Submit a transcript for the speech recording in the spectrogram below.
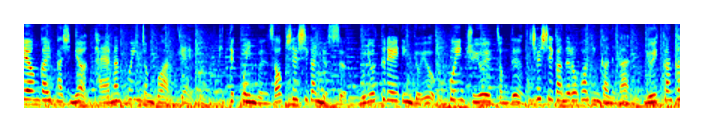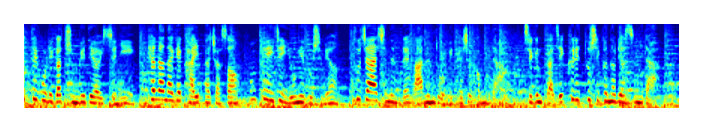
회원 가입하시면 다양한 코인 정보와 함께 비트코인 분석, 실시간 뉴스, 무료 트레이딩 교육, 코인 주요 일정 등 실시간으로 확인 가능한 유익한 카테고리가 준비되어 있으니 편안하게 가입하셔서 홈페이지 이용해 보시면 투자하시는데 많은 도움이 되실 겁니다. 지금까지 크립토 시그널이었습니다.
